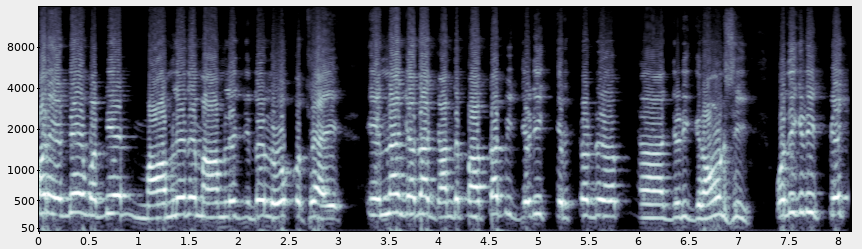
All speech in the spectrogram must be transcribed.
ਔਰ ਐਡੇ ਵੱਡੇ ਮਾਮਲੇ ਦੇ ਮਾਮਲੇ ਜਦੋਂ ਲੋਕ ਉੱਥੇ ਆਏ ਇੰਨਾ ਜ਼ਿਆਦਾ ਗੰਦ ਪਾਤਾ ਵੀ ਜਿਹੜੀ ਕ੍ਰਿਕਟ ਜਿਹੜੀ ਗਰਾਊਂਡ ਸੀ ਉਹਦੀ ਜਿਹੜੀ ਪਿੱਚ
